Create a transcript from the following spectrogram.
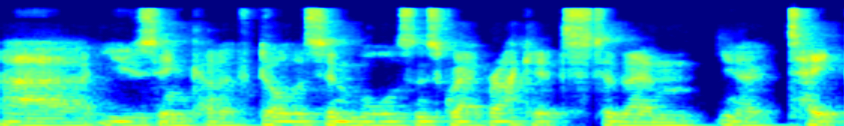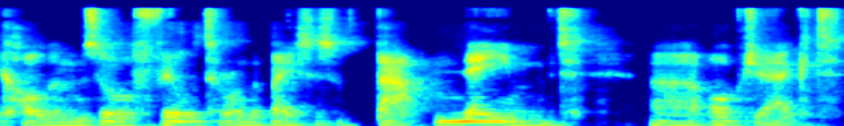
uh, using kind of dollar symbols and square brackets to then, you know, take columns or filter on the basis of that named uh, object,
